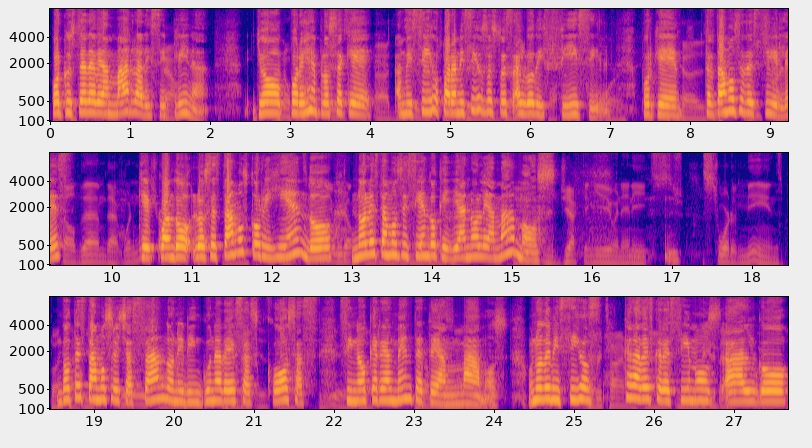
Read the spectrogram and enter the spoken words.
porque usted debe amar la disciplina. Yo, por ejemplo, sé que a mis hijos, para mis hijos esto es algo difícil, porque tratamos de decirles que cuando los estamos corrigiendo, no le estamos diciendo que ya no le amamos. No te estamos rechazando ni ninguna de esas cosas, sino que realmente te amamos. Uno de mis hijos, cada vez que decimos algo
